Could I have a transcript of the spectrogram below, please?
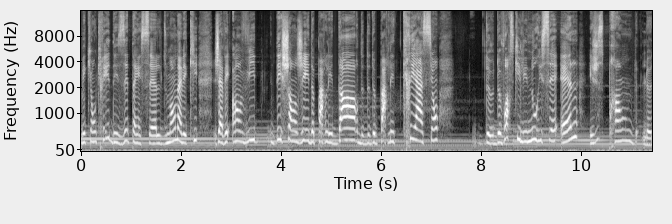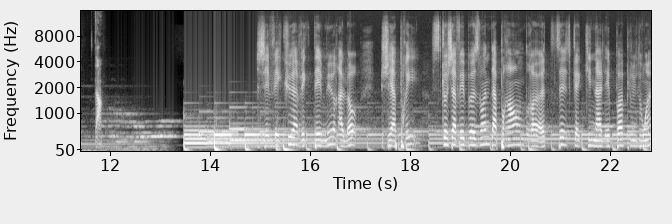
mais qui ont créé des étincelles, du monde avec qui j'avais envie d'échanger, de parler d'art, de parler de création, de, de voir ce qui les nourrissait, elles, et juste prendre le temps. J'ai vécu avec des murs, alors j'ai appris ce que j'avais besoin d'apprendre, euh, qui n'allait pas plus loin.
